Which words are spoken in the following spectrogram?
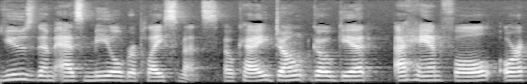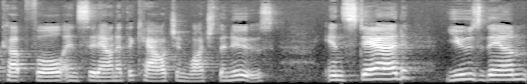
use them as meal replacements, okay? Don't go get a handful or a cupful and sit down at the couch and watch the news. Instead, use them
